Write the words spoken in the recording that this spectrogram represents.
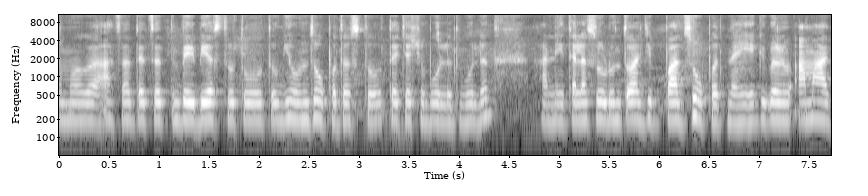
मग असा त्याचा बेबी असतो तो तो घेऊन झोपत असतो त्याच्याशी बोलत बोलत आणि त्याला सोडून तो अजिबात झोपत नाही. एक वेळ माझ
